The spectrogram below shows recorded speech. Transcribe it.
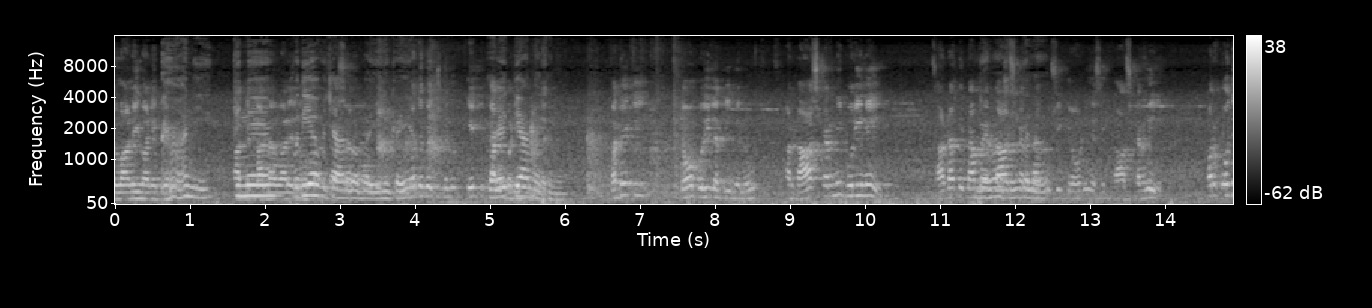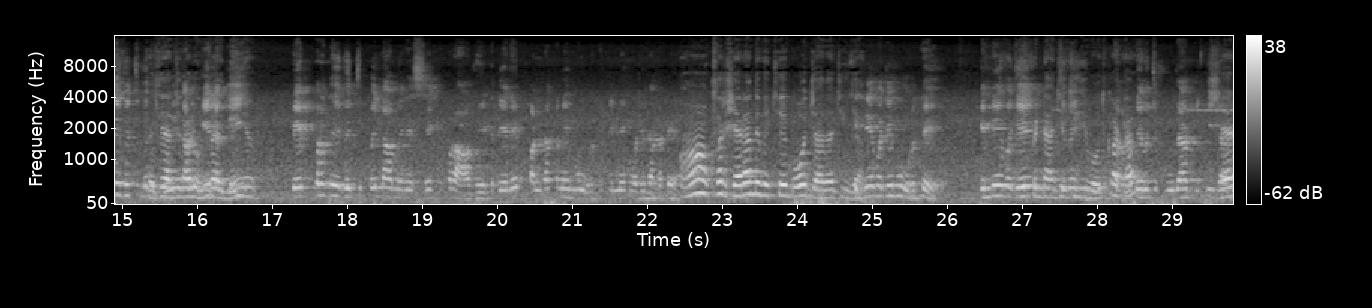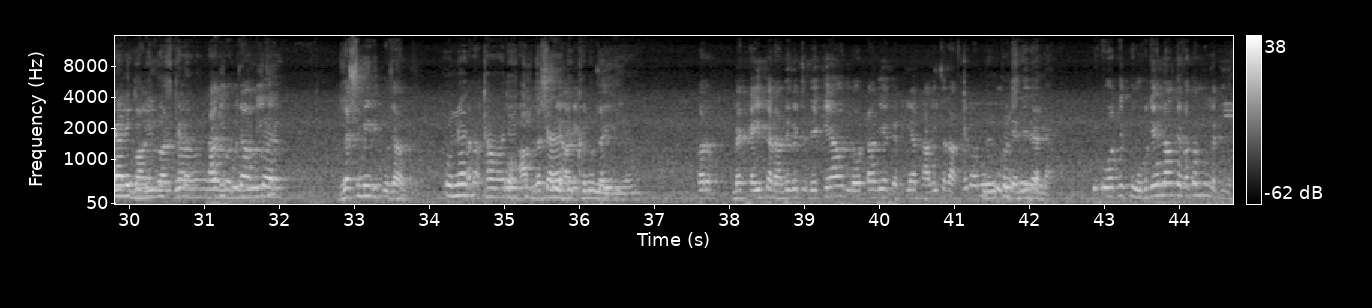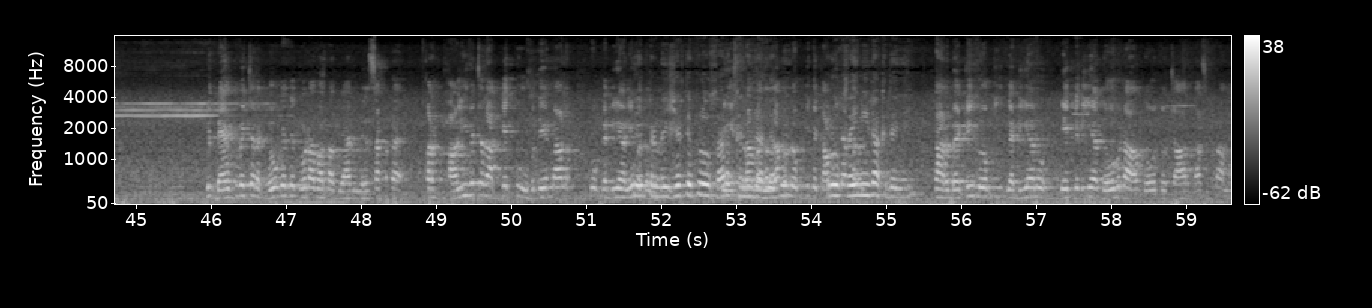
ਦੀਵਾਲੀ ਵਾਲੇ ਦਿਨ ਹਾਂਜੀ ਕਿੰਨੇ ਦੁਕਾਨਾਂ ਵਾਲੇ ਲੋਕ ਵਧੀਆ ਵਿਚਾਰ ਬਾਬਾ ਜੀ ਨੇ ਕਹੇ ਆ। ਉਹਦੇ ਵਿੱਚ ਮੈਨੂੰ ਇੱਕ ਗੱਲ ਬੜੇ ਬੜੀ ਧਿਆਨ ਨਾਲ। ਸੁਣੋ ਪਤਾ ਕੀ ਕਿਉਂ ਬੁਰੀ ਲੱਗੀ ਮੈਨੂੰ ਅਰਦਾਸ ਕਰਨੀ ਬੁਰੀ ਨਹੀਂ ਸਾਡਾ ਤੇ ਕੰਮ ਹੈ ਅਰਦਾਸ ਸਹੀ ਕਰਨਾ। ਤੁਸੀਂ ਕਰਾਉਣੀ ਅਸੀਂ ਅਰਦਾਸ ਕਰਨੀ ਹੈ। ਪਰ ਉਹਦੇ ਵਿੱਚ ਮੈਨੂੰ ਵੈਸੇ ਅੱਜ ਬੁਰੀ ਗੱਲ ਇਹ ਹੁੰਦਾ ਲੱਗੀ ਨਹੀਂ। ਪੇਪਰ ਦੇ ਵਿੱਚ ਪਹਿਲਾਂ ਮੇਰੇ ਸਿੱਖ ਭਰਾ ਵੇਖਦੇ ਨੇ ਪੰਡਤ ਨੇ ਮਹੂਰਤ ਕਿੰਨੇ ਕੁ ਵਜੇ ਦਾ ਕੱਢਿਆ ਹਾਂ ਅਕਸਰ ਸ਼ਹਿਰਾਂ ਦੇ ਵਿੱਚ ਇਹ ਬਹੁਤ ਜ਼ਿਆਦਾ ਚੀਜ਼ ਹੈ ਕਿੰਨੇ ਵਜੇ ਮਹੂਰਤ ਹੈ ਕਿੰਨੇ ਵਜੇ ਪਿੰਡਾਂ 'ਚ ਜਿਵੇਂ ਚੀਜ਼ ਬਹੁਤ ਘੱਟ ਆ। ਦੇ ਵਿੱਚ ਪੂਜਾ ਕੀਤੀ ਸ਼ਹਿਰਾਂ ਵਾਲੇ ਦੀਵਾਲੀ ਜਿੰਨੇ ਵੀ ਵਾਲੇ ਦਿਨ ਸਥਾਨ ਕਾਹਦੀ ਗੁਰੂ ਪੂਜਾ ਹੁੰਦੀ ਸੀ। ਲక్ష్ਮੀ ਦੀ ਪੂਜਾ ਹੁੰਦੀ ਉਹਨਾਂ ਹਨਾ? ਥਾਵਾਂ 'ਤੇ ਉਹ ਇਹ ਚੀਜ਼ ਹਾਲਤ ਜ਼ਿਆਦਾ ਸੀ, ਦੇਖਣ ਨੂੰ ਮਿਲਦੀ ਆ ਪਰ ਮੈਂ ਕਈ ਘਰਾਂ ਦੇ ਵਿੱਚ ਦੇਖਿਆ ਉਹ ਨੋਟਾਂ ਦੀਆਂ ਗੱਡੀਆਂ ਥਾਲੀ 'ਚ ਰੱਖ ਕੇ ਨਾ ਉਹਨੂੰ ਬਿਲਕੁਲ ਧੂਪ ਦਿੰਦੇ ਸਹੀ ਗੱਲ ਰਹਿੰਦੇ ਹੈ। ਕਿ ਉਹ ਤੇ ਧੂਪ ਦੇਣ ਨਾਲ ਤੇ ਵਧਣ ਨਹੀਂ ਲੱਗੀ ਵੀ ਬੈਂਕ ਵਿੱਚ ਰੱਖੋਗੇ ਤੇ ਥੋੜਾ ਬਹੁਤਾ ਵਿਆਜ ਮਿਲ ਸਕਦਾ ਹੈ। ਪਰ ਥਾਲੀ ਵਿੱਚ ਰੱਖ ਕੇ ਧੂਪ ਦੇਣ ਨਾਲ ਉਹ ਗੱਡੀਆਂ ਨਹੀਂ ਬਦਲਦੀਆਂ। ਪਰਮੇਸ਼ਰ ਤੇ ਭਰੋਸਾ ਰੱਖਣ ਦੀ ਗੱਲ ਹੈ। ਲੋਕੀ ਤੇ ਕੰਮ ਭਰੋਸਾ ਹੀ। ਨਹੀਂ ਰੱਖਦੇ ਜੀ। ਘਰ ਬੈਠੇ ਲੋਕੀ ਗੱਡੀਆਂ ਨੂੰ ਇੱਕ ਦੀਆਂ ਦੋ ਬਣਾ ਦੋ ਤੋਂ ਚਾਰ 10 ਬਣਾ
